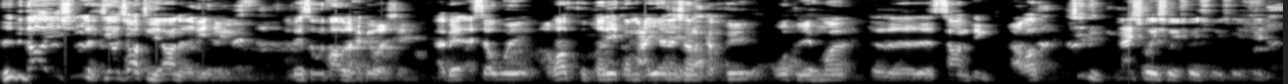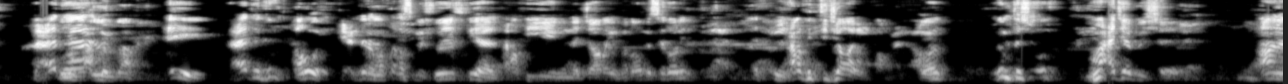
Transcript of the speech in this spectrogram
في البدايه شنو الاحتياجات اللي أنا أبيها؟ أبي أسوي طاولة حق الورشة. أبي أسوي رف بطريقة معينة عشان أحط فيه. تضبط اللي هم ال sanding عرفت؟ كذي مع شوي شوي شوي شوي شوي شوي. بعدها إي بعدها قلت أروح. في عندنا منطقة اسمها شويخ فيها الحرفيين والنجارين هذول بس هذول الحرف التجاري؟ قمت أشوف ما عجبني الشيء. أنا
